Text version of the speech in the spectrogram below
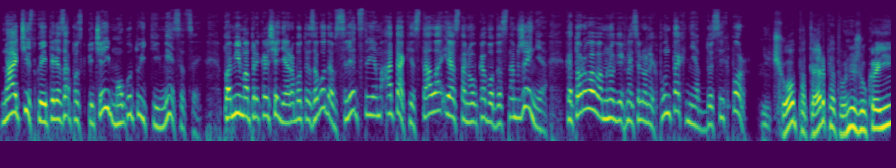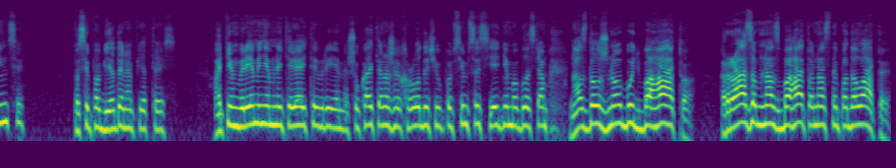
На очистку и перезапуск печей могут уйти месяцы. Помимо прекращения работы заводов, следствием атаки стала и остановка водоснабжения, которого во многих населенных пунктах нет до сих пор. Нічого, потерпят, вони ж українці. После победы нап'єтесь. А тим временем не теряйте время, шукайте наших родичів по всім сусіднім областям. Нас должно бути багато. Разом нас багато, нас не подолати.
